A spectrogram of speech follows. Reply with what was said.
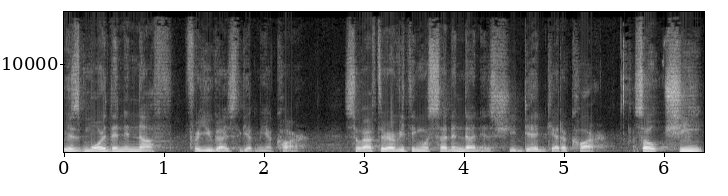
is more than enough for you guys to get me a car. So after everything was said and done, is she did get a car. So she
